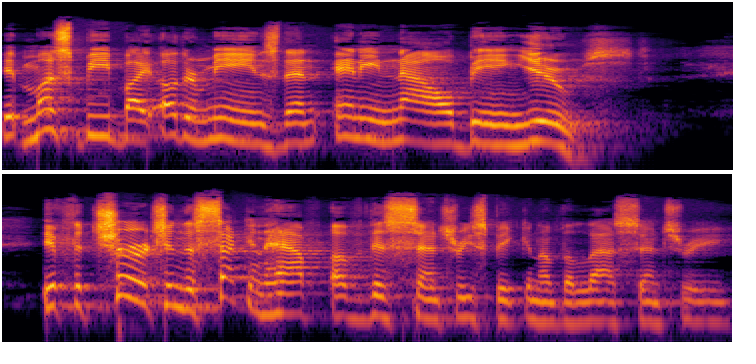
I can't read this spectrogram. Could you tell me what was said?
it must be by other means than any now being used. If the church in the second half of this century, speaking of the last century,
